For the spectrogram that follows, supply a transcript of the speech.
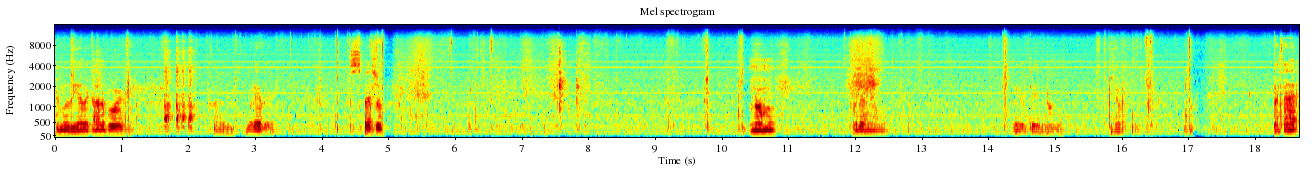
remove the other carnivore, or whatever, special. Normal. Was that normal? I think I did normal. Anyway. Attack.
